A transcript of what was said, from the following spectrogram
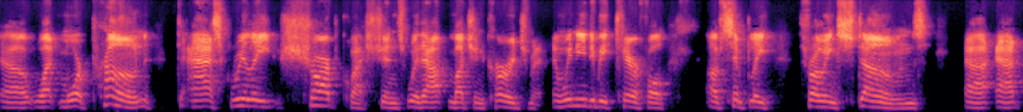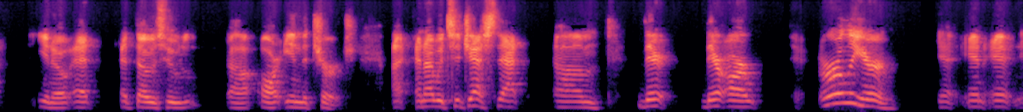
uh, what more prone to ask really sharp questions without much encouragement. And we need to be careful of simply throwing stones uh, at you know at at those who are in the church. and I would suggest that um, there there are earlier and, and,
